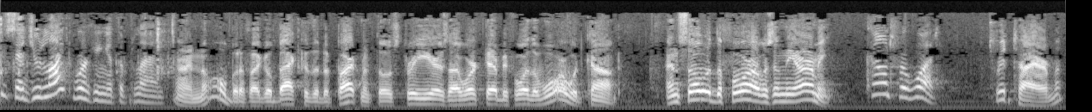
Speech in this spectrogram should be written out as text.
You said you liked working at the plant. I know, but if I go back to the department, those three years I worked there before the war would count. And so would the four I was in the Army. Count for what? Retirement.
